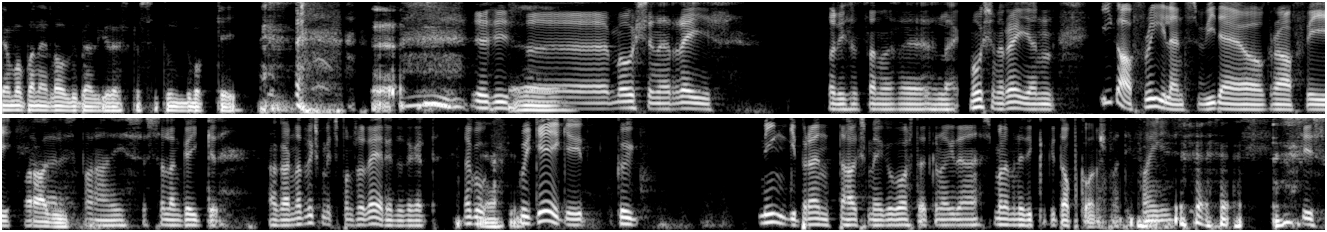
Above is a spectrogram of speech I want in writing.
ja ma panen laulu pealkirjas, kas see tundub okei okay. ja siis äh, Motion Arrays oli suht sarnase selle, Motion Array on iga freelance videograafi paradiis. paradiis, sest seal on kõik, aga nad võiks meid sponsoreerida tegelikult, nagu ja, kui keegi, kui mingi bränd tahaks meiega koostööd kunagi teha, siis me oleme nüüd ikkagi top kolm Spotify's. siis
